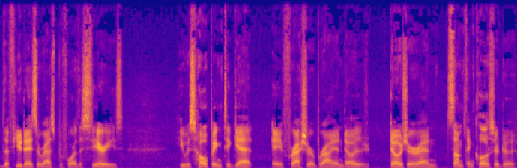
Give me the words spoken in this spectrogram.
the few days of rest before the series. He was hoping to get a fresher Brian Dozier, Dozier and something closer to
